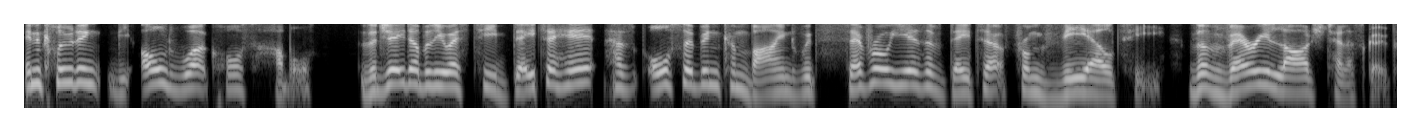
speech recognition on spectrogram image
including the old workhorse Hubble. The JWST data here has also been combined with several years of data from VLT, the Very Large Telescope,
